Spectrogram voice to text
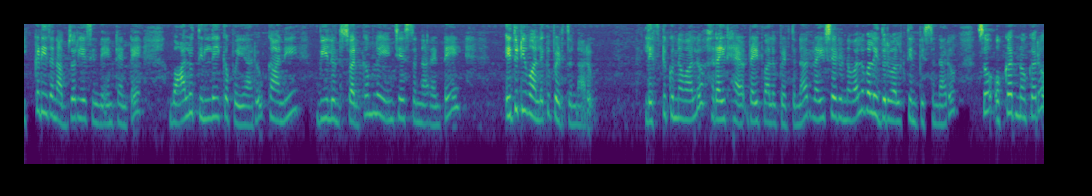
ఇక్కడ ఇతను అబ్జర్వ్ చేసింది ఏంటంటే వాళ్ళు తినలేకపోయారు కానీ వీళ్ళు స్వర్గంలో ఏం చేస్తున్నారంటే ఎదుటి వాళ్ళకి పెడుతున్నారు. లెఫ్ట్కి ఉన్న వాళ్ళు రైట్ హ్యా రైట్ వాళ్ళకి పెడుతున్నారు. రైట్ సైడ్ ఉన్న వాళ్ళు వాళ్ళు ఎదురు వాళ్ళకి తినిపిస్తున్నారు. సో ఒకరినొకరు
